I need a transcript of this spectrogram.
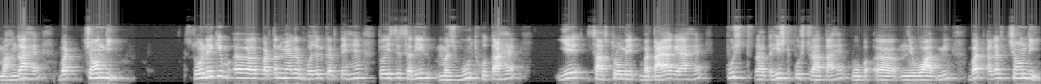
महँगा है बट चांदी, सोने के बर्तन में अगर भोजन करते हैं तो इससे शरीर मज़बूत होता है। ये शास्त्रों में बताया गया है, पुष्ट रहता, हिष्ट पुष्ट रहता है वो वो आदमी। बट अगर चांदी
